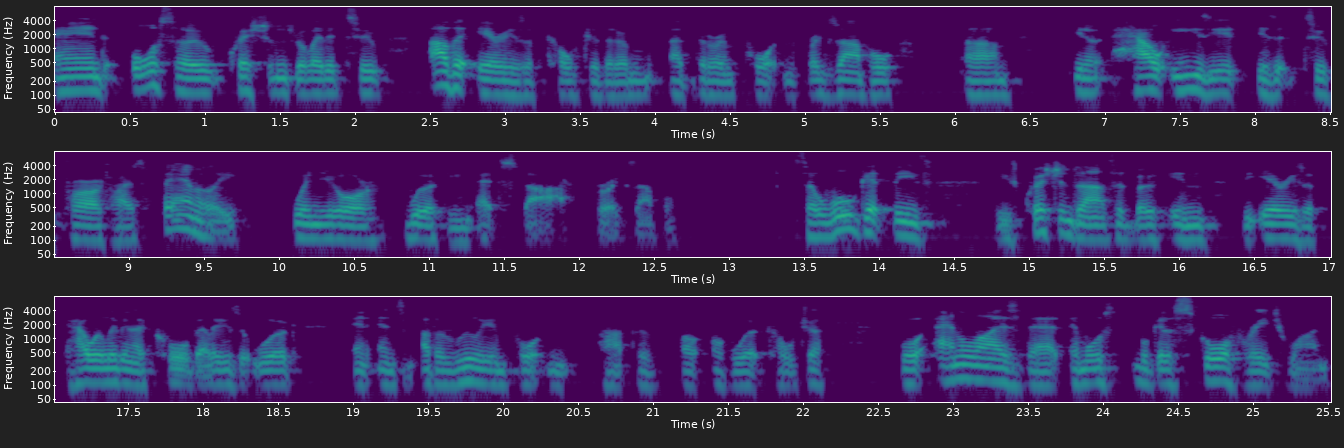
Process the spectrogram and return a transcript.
And also questions related to other areas of culture that are, uh, that are important. For example, um, you know, how easy is it to prioritize family when you're working at Star, for example? So we'll get these these questions answered both in the areas of how we're living our core values at work and, and some other really important parts of, of, of work culture. We'll analyze that and we'll, we'll get a score for each one.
